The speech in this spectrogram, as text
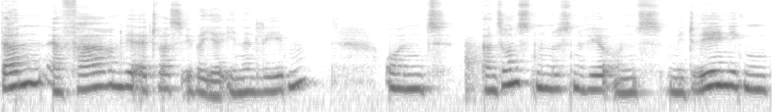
dann erfahren wir etwas über ihr Innenleben und ansonsten müssen wir uns mit wenigen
